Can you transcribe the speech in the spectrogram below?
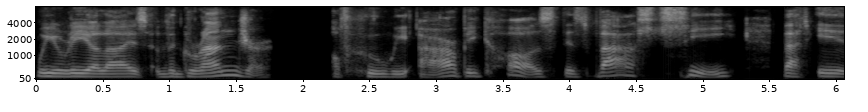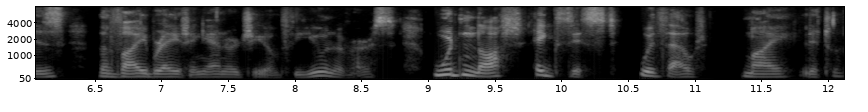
we realize the grandeur of who we are because this vast sea that is the vibrating energy of the universe would not exist without my little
